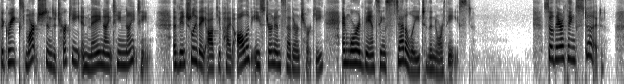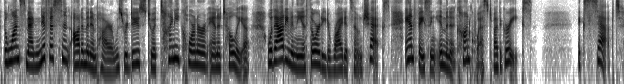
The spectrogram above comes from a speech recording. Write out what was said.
The Greeks marched into Turkey in May 1919. Eventually, they occupied all of eastern and southern Turkey and were advancing steadily to the northeast. So there things stood. The once magnificent Ottoman Empire was reduced to a tiny corner of Anatolia without even the authority to write its own checks and facing imminent conquest by the Greeks. Except,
